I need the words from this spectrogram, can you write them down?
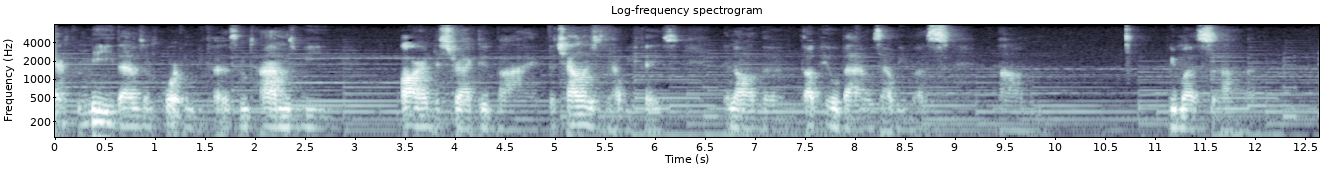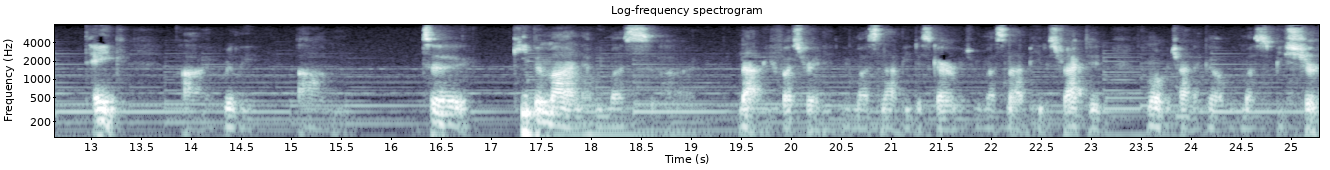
And for me, that was important because sometimes we are distracted by the challenges that we face and all the uphill battles that we must um, we must uh, take uh, really um, to keep in mind that we must uh, not be frustrated, we must not be discouraged, we must not be distracted from where we're trying to go. We must be sure.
